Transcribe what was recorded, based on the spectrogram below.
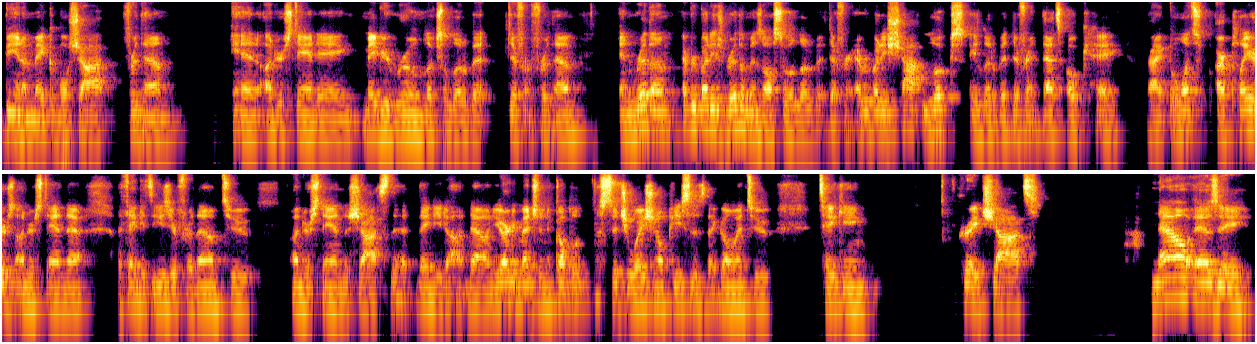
being a makeable shot for them and understanding maybe room looks a little bit different for them. And rhythm everybody's rhythm is also a little bit different. Everybody's shot looks a little bit different. That's okay right? But once our players understand that i think it's easier for them to understand the shots that they need to hunt down. You already mentioned a couple of the situational pieces that go into taking great shots. Now as a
